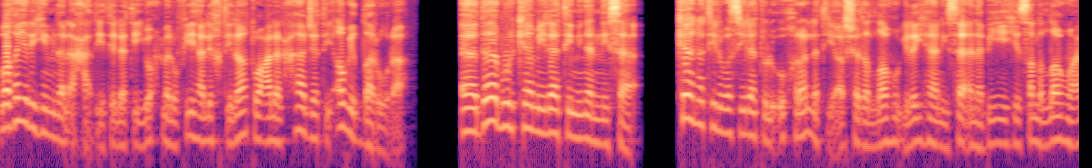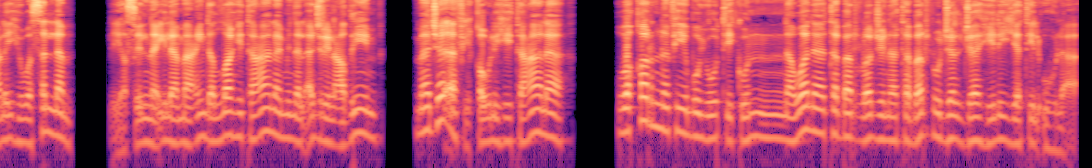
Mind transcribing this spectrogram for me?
وغيره من الأحاديث التي يحمل فيها الاختلاط على الحاجة أو الضرورة. آداب الكاملات من النساء كانت الوسيلة الأخرى التي أرشد الله إليها نساء نبيه صلى الله عليه وسلم ليصلن إلى ما عند الله تعالى من الأجر العظيم ما جاء في قوله تعالى وقرن في بيوتكن ولا تبرجن تبرج الجاهلية الأولى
